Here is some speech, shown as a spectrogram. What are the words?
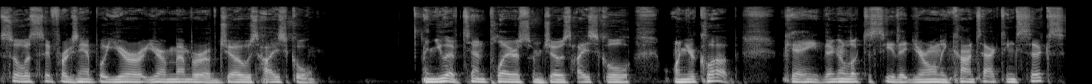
So let's say, for example, you're you're a member of Joe's high school, and you have ten players from Joe's high school on your club. Okay, they're going to look to see that you're only contacting six,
